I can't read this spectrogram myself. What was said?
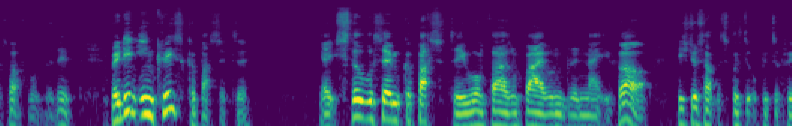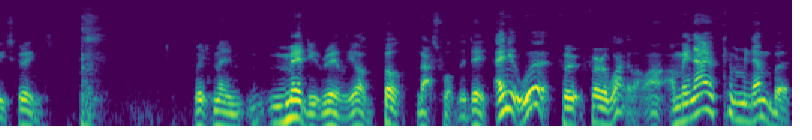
So that's what they did. But it didn't increase capacity. Yeah, it's still the same capacity, 1,594, He's just had to split it up into three screens. Which made, made it really odd, but that's what they did. And it worked for, for a while. I mean, I can remember,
